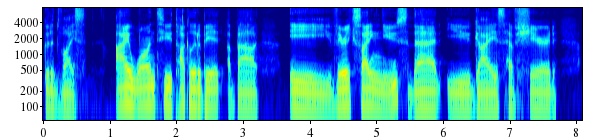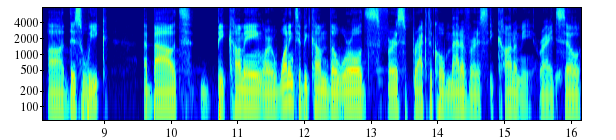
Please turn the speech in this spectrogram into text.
good advice. I want to talk a little bit about a very exciting news that you guys have shared uh, this week about becoming or wanting to become the world's first practical metaverse economy, right? So,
